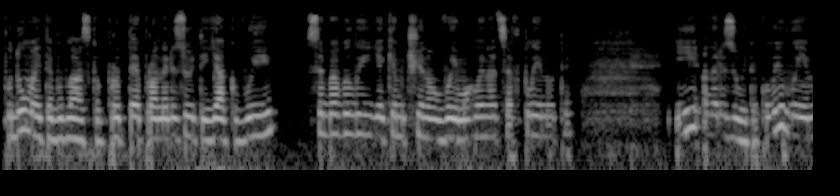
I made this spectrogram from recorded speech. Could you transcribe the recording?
Подумайте, будь ласка, про те, проаналізуйте, як ви себе вели, яким чином ви могли на це вплинути. І аналізуйте, коли ви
